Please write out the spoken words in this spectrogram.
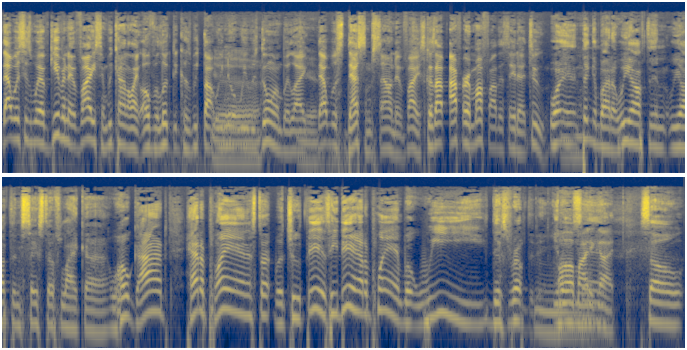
that was his way of giving advice, and we kind of like overlooked it because we thought we knew what we was doing. But like Yeah. that was that's some sound advice because I've, I've heard my father say that too. Well, and think about it. We often we often say stuff like, uh, "Well, God had a plan and stuff." But truth is, He did have a plan, but we disrupted it. You know what I'm Almighty? God. So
